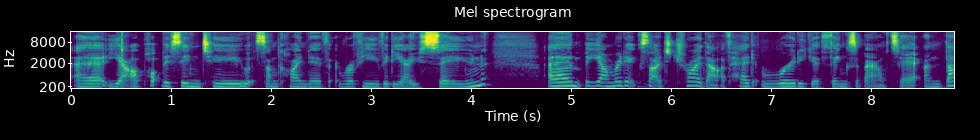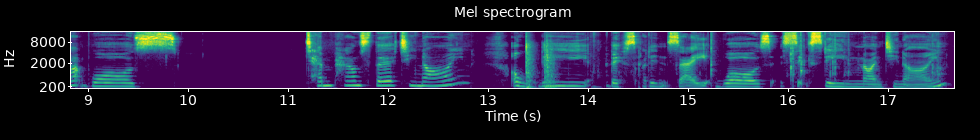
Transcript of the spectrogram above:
Uh, yeah, I'll pop this into some kind of review video soon. Um, but yeah, I'm really excited to try that. I've heard really good things about it. And that was £10.39. Oh, the this I didn't say was sixteen ninety nine.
